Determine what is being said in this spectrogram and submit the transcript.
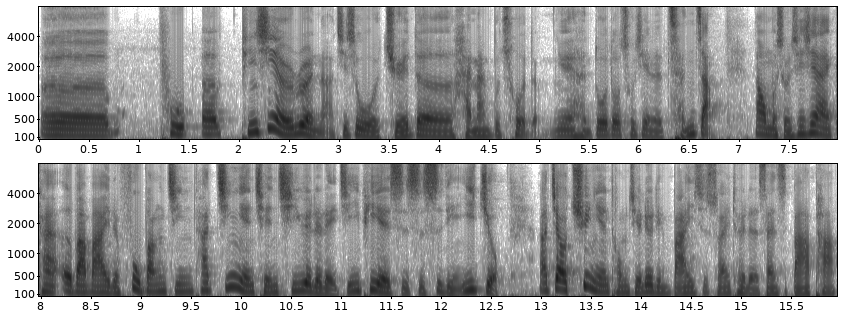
呃，普呃，平心而论啊，其实我觉得还蛮不错的，因为很多都出现了成长。那我们首先先来看二八八一的富邦金，它今年前七月的累计 EPS 是四点一九，那较去年同期六点八一是衰退了三十八趴。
